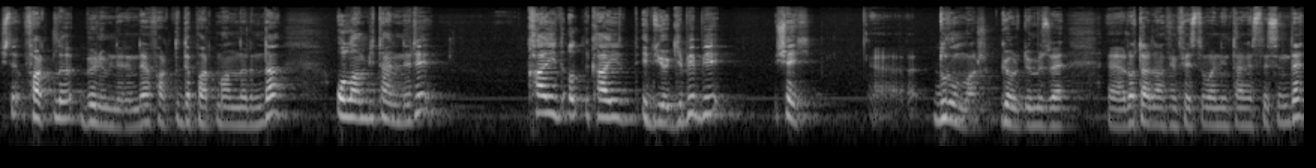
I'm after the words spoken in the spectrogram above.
işte farklı bölümlerinde, farklı departmanlarında olan bitenleri kayıt kayıt ediyor gibi bir şey durum var gördüğümüz ve e, Rotterdam Film Festivali'nin internet sitesinde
